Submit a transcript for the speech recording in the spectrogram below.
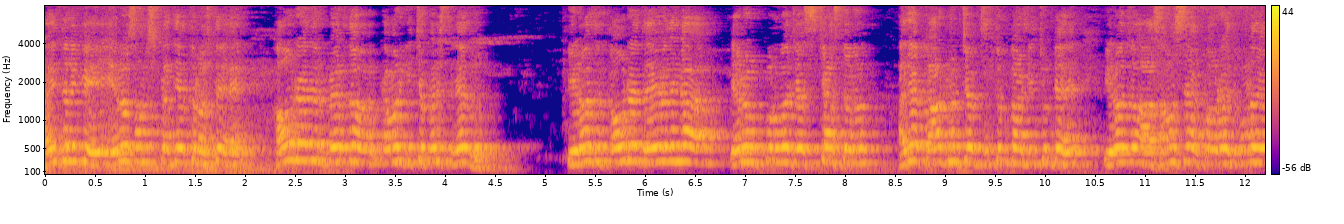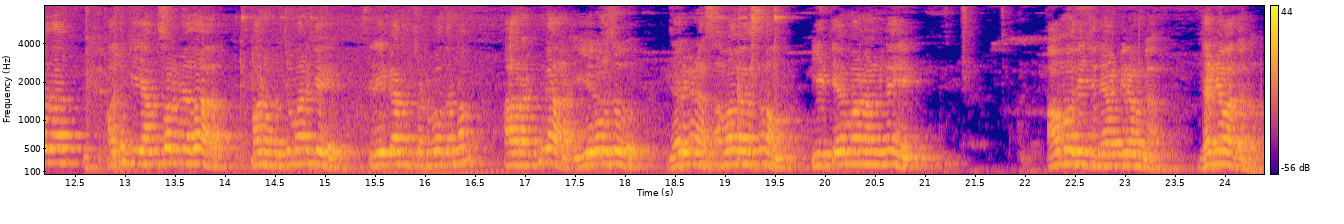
రైతులకి ఎరువు సమస్య పెద్ద ఎత్తున వస్తే కౌలు రైతుల పేరుతో ఎవరికి ఇచ్చే పరిస్థితి లేదు. ఈరోజు కౌలు రైతులు ఏ విధంగా ఎరువు కొనుగోలు చేసి చేస్తారు? అదే కార్డు నుంచి గుర్తింపు కార్డు ఇచ్చుంటే ఈరోజు ఆ సమస్య కౌలు రైతుకు ఉండదు కదా? అందుకు ఈ అంశాల మీద మనం ఉద్యమానికి శ్రీకారం చుట్టబోతున్నాం. ఆ రకంగా ఈరోజు జరిగిన సమావేశం ఈ తీర్మానాలని ఆమోదించిన ఏకగ్రీవంగా ధన్యవాదాలు.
